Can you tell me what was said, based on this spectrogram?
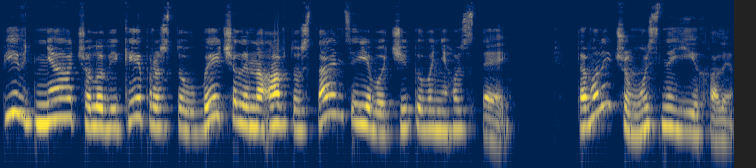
Півдня чоловіки простовбичили на автостанції в очікуванні гостей. Та вони чомусь не їхали.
